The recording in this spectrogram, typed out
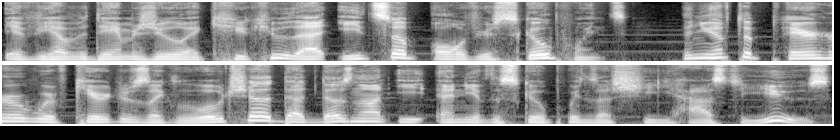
If you have a damage dealer like QQ that eats up all of your skill points, then you have to pair her with characters like Luocha that does not eat any of the skill points that she has to use.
